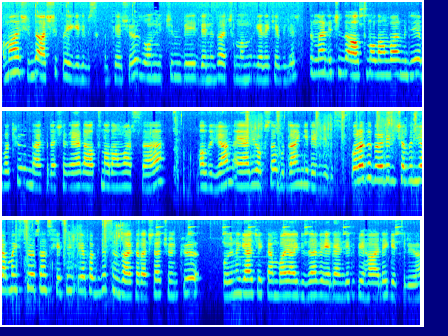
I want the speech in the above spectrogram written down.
Ama şimdi açlıkla ilgili bir sıkıntı yaşıyoruz. Onun için bir denize açılmamız gerekebilir. Bunların içinde altın olan var mı diye bakıyorum da arkadaşlar. Eğer altın alan varsa alacağım. Eğer yoksa buradan gidebiliriz. Bu arada böyle bir challenge yapmak istiyorsanız kesinlikle yapabilirsiniz arkadaşlar. Çünkü oyunu gerçekten bayağı güzel ve eğlenceli bir hale getiriyor.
